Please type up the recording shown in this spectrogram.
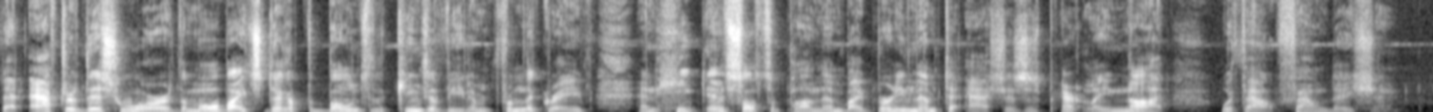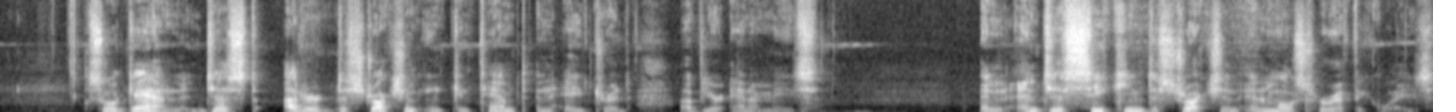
that after this war the Moabites dug up the bones of the kings of Edom from the grave and heaped insults upon them by burning them to ashes is apparently not without foundation. So again, just utter destruction and contempt and hatred of your enemies. And, and just seeking destruction in most horrific ways.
